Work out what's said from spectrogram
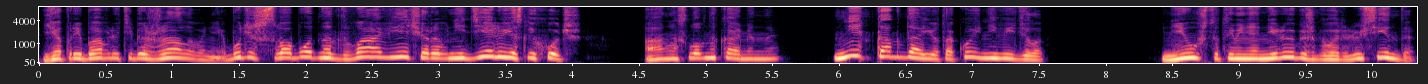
я прибавлю тебе жалование. Будешь свободна два вечера в неделю, если хочешь. А она словно каменная. Никогда ее такой не видела. Неужто ты меня не любишь, говорю, Люсинда?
